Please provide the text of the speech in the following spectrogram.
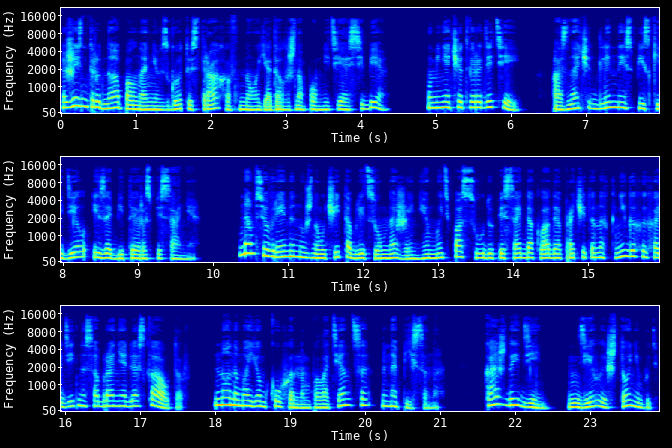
Жизнь трудна, полна невзгод и страхов, но я должна помнить и о себе. У меня четверо детей, а значит, длинные списки дел и забитое расписание. Нам все время нужно учить таблицу умножения, мыть посуду, писать доклады о прочитанных книгах и ходить на собрания для скаутов. Но на моем кухонном полотенце написано «Каждый день делай что-нибудь,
